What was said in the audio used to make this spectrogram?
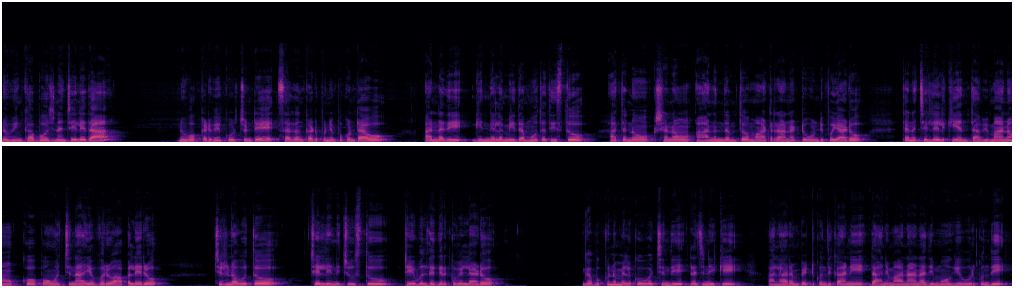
నువ్వు ఇంకా భోజనం చేయలేదా? నువ్వు ఒక్కడివి కూర్చుంటే సగం కడుపు నింపుకుంటావు అన్నది గిన్నెల మీద మూత తీస్తూ. అతను క్షణం ఆనందంతో మాట రానట్టు ఉండిపోయాడు. తన చెల్లెలికి ఎంత అభిమానం కోపం వచ్చినా ఎవ్వరూ ఆపలేరు. చిరునవ్వుతో చెల్లిని చూస్తూ టేబుల్ దగ్గరకు వెళ్ళాడు. గబుక్కున మెలకు వచ్చింది రజనీకి. అలారం పెట్టుకుంది కానీ దాని మానాన అది మోగి ఊరుకుంది.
